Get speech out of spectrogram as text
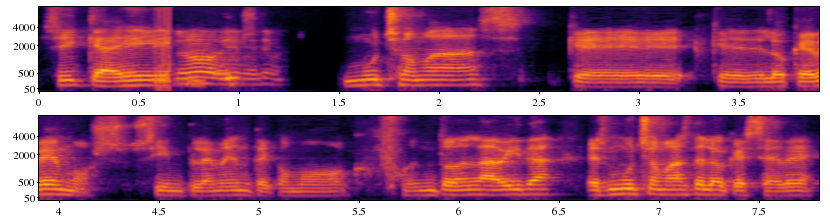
Sí, que hay mucho más que, de lo que vemos simplemente, como, en toda la vida, es mucho más de lo que se ve.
